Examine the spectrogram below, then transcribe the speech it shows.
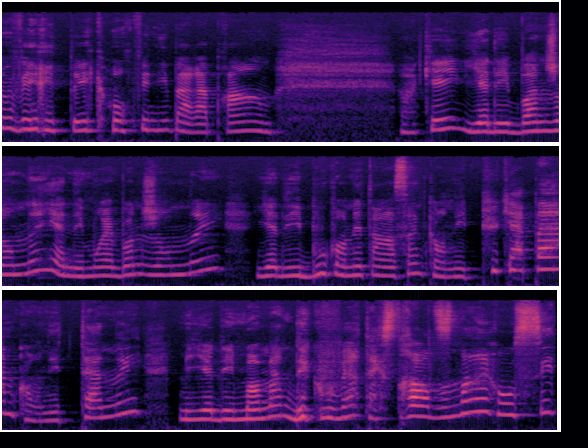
vérités qu'on finit par apprendre. Il y a des bonnes journées, il y a des moins bonnes journées, il y a des bouts qu'on est enceinte, qu'on n'est plus capable, qu'on est tanné, mais il y a des moments de découverte extraordinaires aussi.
